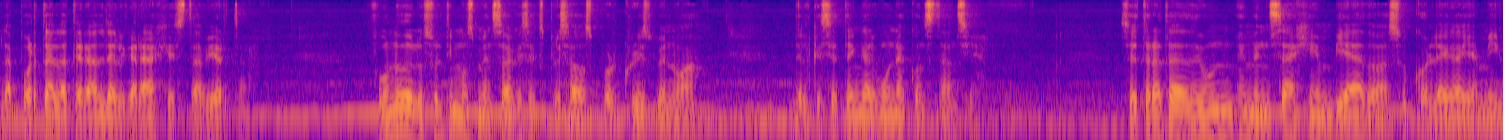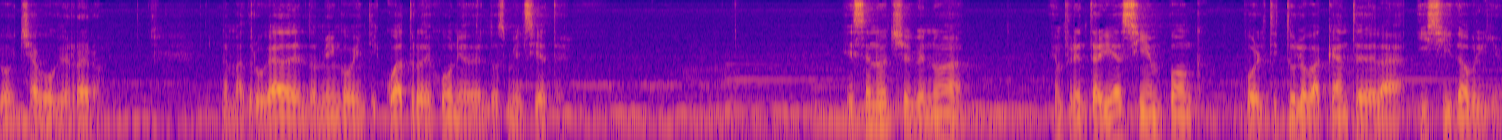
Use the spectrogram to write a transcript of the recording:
La puerta lateral del garaje está abierta. Fue uno de los últimos mensajes expresados por Chris Benoit, del que se tenga alguna constancia. Se trata de un mensaje enviado a su colega y amigo Chavo Guerrero, la madrugada del domingo 24 de junio del 2007. Esa noche Benoit enfrentaría a CM Punk por el título vacante de la ECW,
